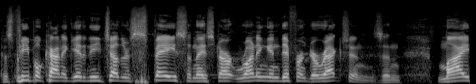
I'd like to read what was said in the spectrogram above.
Because people kind of get in each other's space and they start running in different directions. And my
